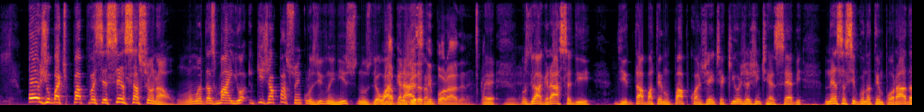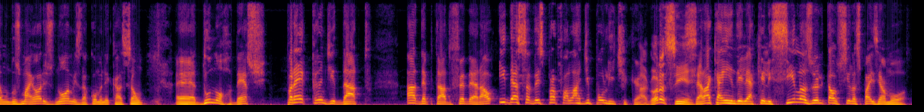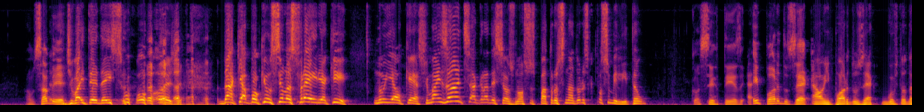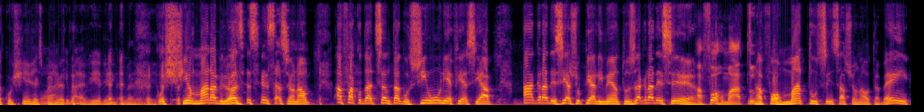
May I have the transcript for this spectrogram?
hoje o bate-papo vai ser sensacional. Uma das maiores. Que já passou, inclusive, no início, nos deu a Na graça. primeira temporada, né? É, Nos deu a graça de de estar batendo um papo com a gente aqui. Hoje a gente recebe, nessa segunda temporada, um dos maiores nomes da comunicação é, do Nordeste, pré-candidato a deputado federal e dessa vez para falar de política. Agora sim? Será que ainda ele é aquele Silas ou ele tá o Silas Paz e Amor? Vamos A saber. gente vai entender isso hoje. Daqui a pouquinho o Silas Freire aqui no Yelcast. Mas antes, agradecer aos nossos patrocinadores que possibilitam Com certeza. Empório do Zeca. ao Empório do Zé. Gostou da coxinha? Já Ah, experimentou? que maravilha, hein? Que maravilha. Coxinha maravilhosa, sensacional. A Faculdade Santo Agostinho, UniFSA. Agradecer a Jupi Alimentos, agradecer A formato. a Formato Sensacional também.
